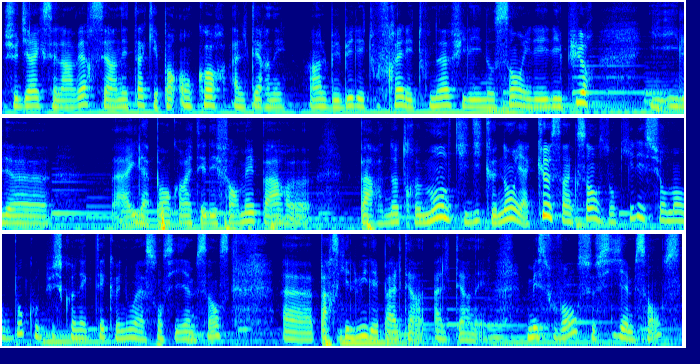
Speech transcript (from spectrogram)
je dirais que c'est l'inverse, c'est un état qui n'est pas encore alterné. Hein, le bébé, il est tout frais, il est tout neuf, il est innocent, il est, il est pur. Il n'a euh, bah, pas encore été déformé par, euh, par notre monde qui dit que non, il n'y a que cinq sens. Donc il est sûrement beaucoup plus connecté que nous à son sixième sens, euh, parce qu'il, lui, il n'est pas alterné. Mais souvent, ce sixième sens,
